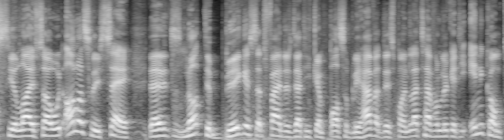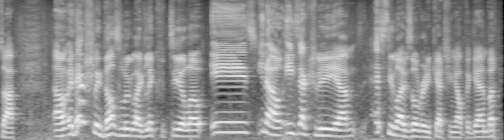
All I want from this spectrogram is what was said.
ST Life, so I would honestly say that it is not the biggest advantage that he can possibly have at this point. Let's have a look at the income tab. Um, it actually does look like Liquid TLO is, you know, he's actually, um, ST Life is already catching up again, but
